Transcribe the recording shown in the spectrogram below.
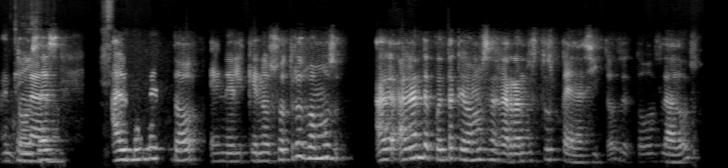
Entonces, al momento en el que nosotros vamos, hagan de cuenta que vamos agarrando estos pedacitos de todos lados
